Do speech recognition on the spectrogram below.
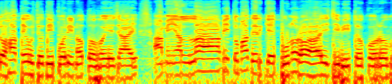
লোহাতেও যদি পরিণত হয়ে যায়, আমি আল্লাহ, আমি তোমাদেরকে পুনরায় জীবিত করব।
